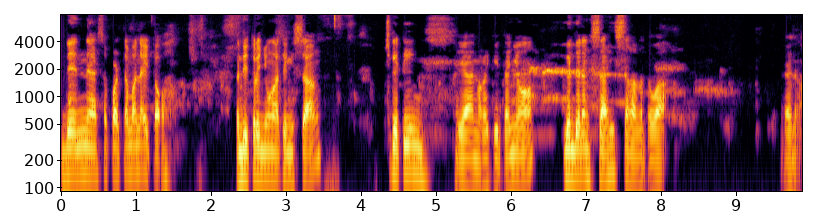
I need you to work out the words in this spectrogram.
Then, ah, sa part naman na ito, andito rin yung ating isang chikiting. Ayan, makikita nyo. oh. Ganda ng size sa kakatawa. Ayan o.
